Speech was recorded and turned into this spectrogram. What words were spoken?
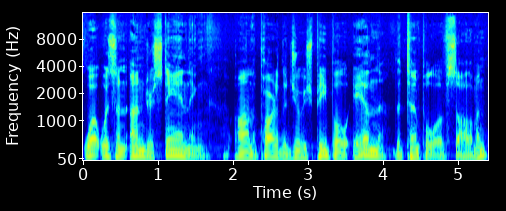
what was an understanding on the part of the Jewish people in the Temple of Solomon.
